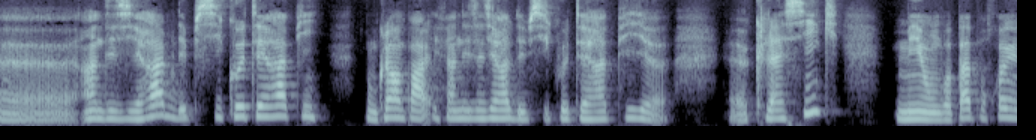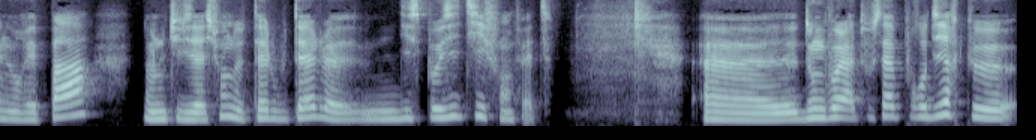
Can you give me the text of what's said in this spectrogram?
euh, indésirables des psychothérapies. Donc là, on parle d'effets indésirables des psychothérapies euh, classiques, mais on ne voit pas pourquoi il n'y en aurait pas dans l'utilisation de tel ou tel dispositif, en fait. donc voilà, tout ça pour dire que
